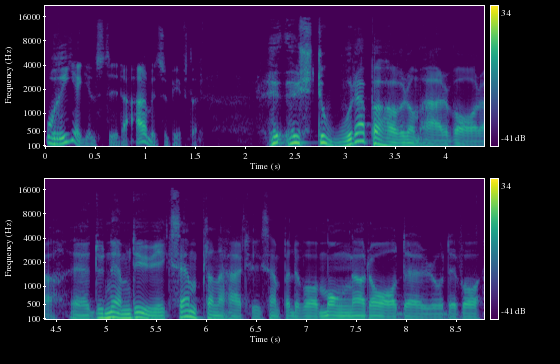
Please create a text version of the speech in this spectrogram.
och regelstyrda arbetsuppgifter. Hur, hur, stora behöver de här vara? Eh, du nämnde ju exemplen här till exempel, det var många rader och det var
